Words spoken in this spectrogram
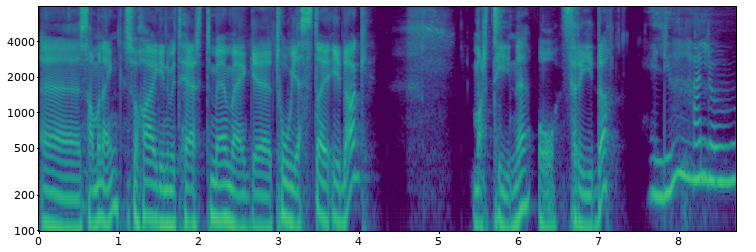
eh, sammenheng så har jeg invitert med meg to gjester i dag. Martine og Frida. Hallo.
